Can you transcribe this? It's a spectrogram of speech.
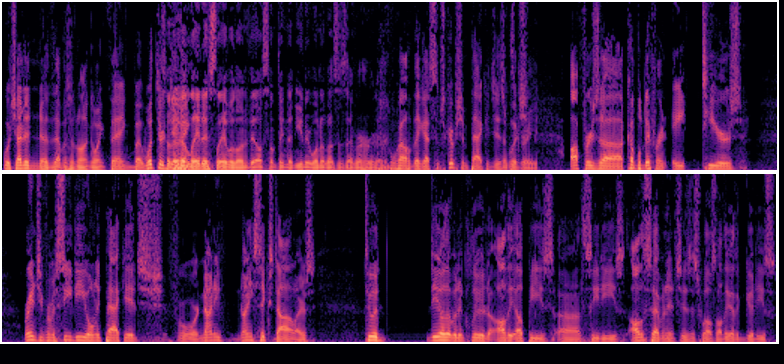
which I didn't know that, that was an ongoing thing. But what they're so doing, they're the latest label to unveil something that neither one of us has ever heard of. well, they got subscription packages, That's which great. offers uh, a couple different eight tiers, ranging from a CD only package for 90 $96 to a deal that would include all the LPs, uh, CDs, all the seven inches, as well as all the other goodies,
